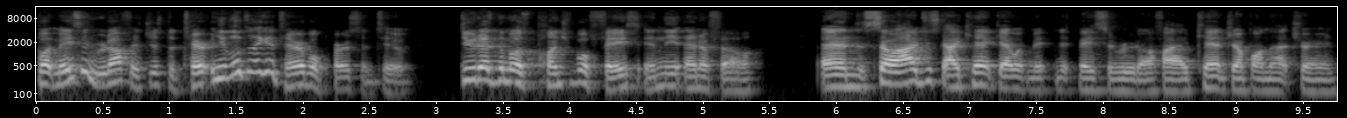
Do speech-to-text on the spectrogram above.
but Mason Rudolph is just a ter- he looks like a terrible person too. Dude has the most punchable face in the NFL. And so I just I can't get with Mason Rudolph. I can't jump on that train.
